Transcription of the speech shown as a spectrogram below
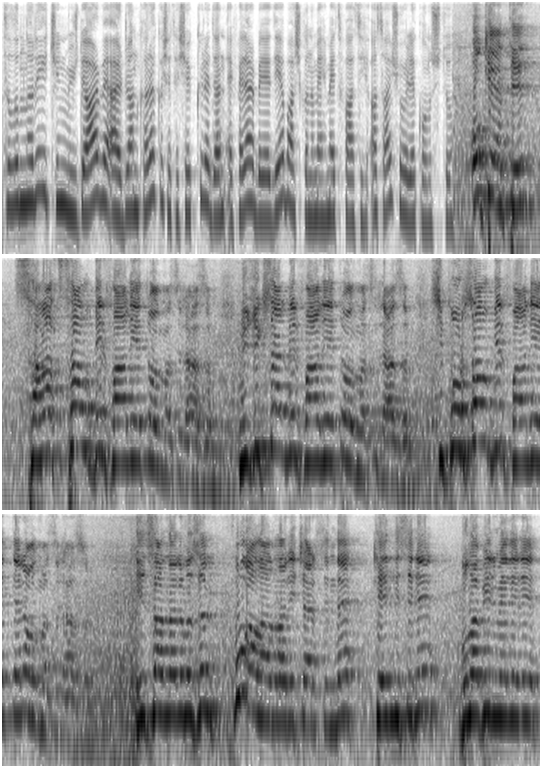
Katılımları için Müjdear ve Ercan Karakaş'a teşekkür eden Efeler Belediye Başkanı Mehmet Fatih Atay şöyle konuştu. o kentin sanatsal bir faaliyeti olması lazım. Müziksel bir faaliyeti olması lazım. Sporsal bir faaliyetleri olması lazım. İnsanlarımızın bu alanlar içerisinde kendisini bulabilmeleri,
